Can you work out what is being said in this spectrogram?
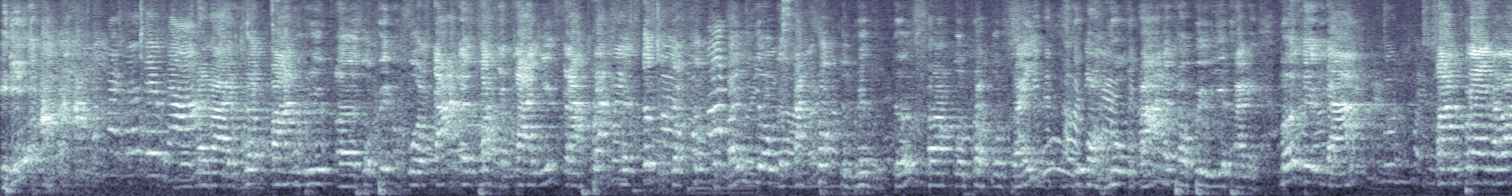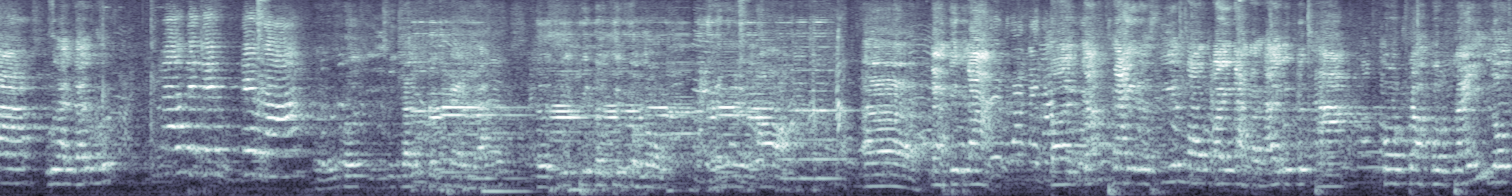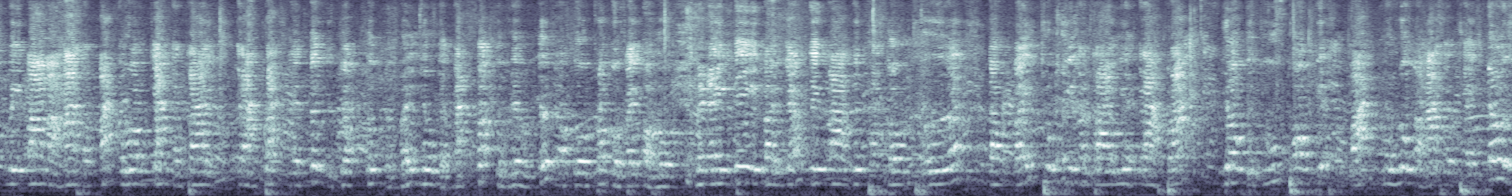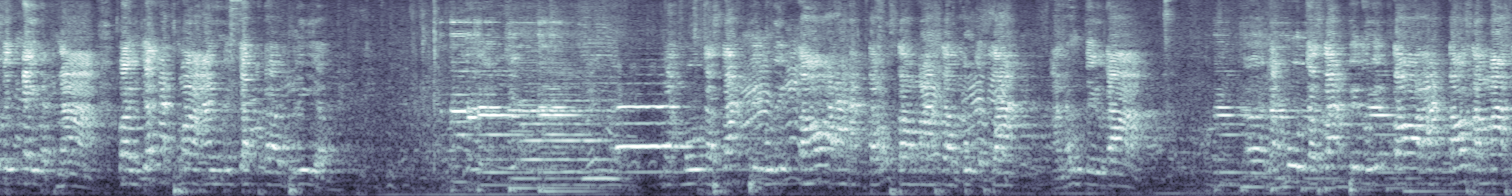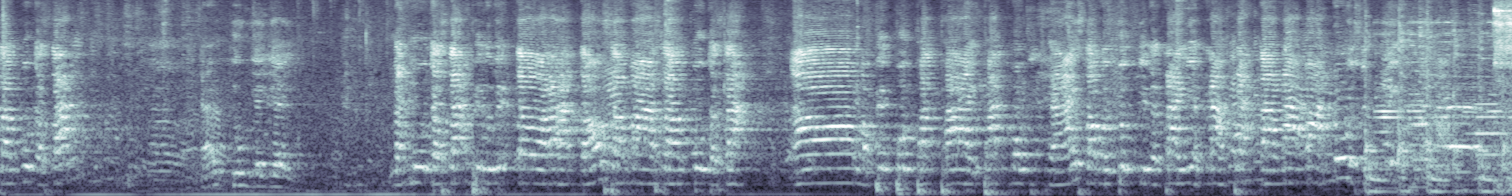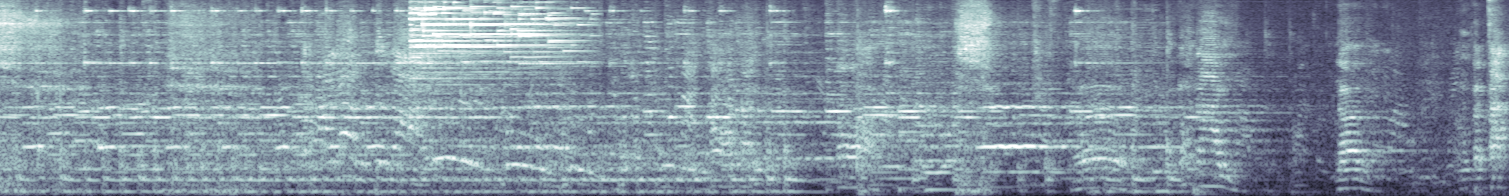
អេដល់ហើយព្រឹកបានរៀបសុភិកគួរការនៅផ្ទះកកាយនេះក្រាស់ប្រាក់លើទឹកយកទុកដើម្បីយកទៅកាត់ទុកជំរិញទៅដល់កូនប្រុសកូនស្រីរបស់លោកកកានៅក្នុងពេលវេលាថ្ងៃនេះមើលទេវតាបានប្រែកាឡារួចហើយមើល ừ tôi đi chơi tôi nghe là ừ thì thì tôi tìm đồng hồ à nè tìm ra bài chấm ngay rồi xuyên một bài đặt ở đây được thả cô trọc cô giấy lúc bị ba mà hai tập bắt rôm chăn cần trai ra bắt là tức được chọn tức là mấy vô được đặt tóc cùng đều tức là cô trọc cô giấy bỏ hồn bên đây đi bài chấm đi ba được thả tôn thừa đọc mấy chục chiếc cần trai như ra bắt vô từ chú phong kiện bắt nhưng lúc mà hai tập thấy ដូចសេចក្តីប្រាថ្នាបើអញ្ចឹងអាត្មាអញនឹងចាប់ដើមព្រាមអ្នកមោតសៈភិរិតោអរហតោ សម្មាសម្ពុទ្ធសៈអានោះទេវតាអ្នកមោតសៈភិរិតោអរហតោសម្មាសម្ពុទ្ធសៈទៅជួបយាយយាយអ្នកមោតសៈភិរិតោអរហតោសម្មាសម្ពុទ្ធសៈអមកពេលពុទ្ធផាត់ផាយផាត់មកពីឆ្ងាយសមជុតជាតៃនេះក្រាស់ប្រាក់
